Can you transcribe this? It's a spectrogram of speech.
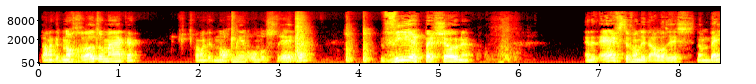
Kan ik het nog groter maken? Kan ik het nog meer onderstrepen? Vier personen. En het ergste van dit alles is, dan ben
